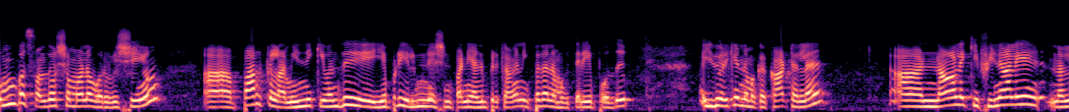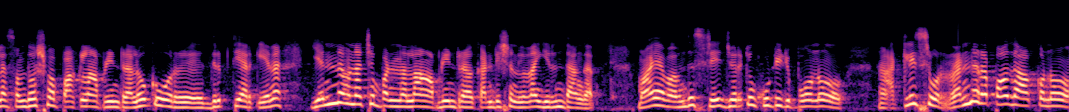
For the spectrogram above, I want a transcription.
ரொம்ப சந்தோஷமான ஒரு விஷயம். பார்க்கலாம். இன்றைக்கி வந்து எப்படி எலிமினேஷன் பண்ணி அனுப்பியிருக்காங்கன்னு இப்போ தான் நமக்கு தெரிய போகுது. இது வரைக்கும் நமக்கு காட்டலை. நாளைக்கு ஃபினாலே நல்லா சந்தோஷமாக பார்க்கலாம் அப்படின்ற அளவுக்கு ஒரு திருப்தியாக இருக்குது ஏன்னா என்ன வேணாச்சும் பண்ணலாம் அப்படின்ற கண்டிஷனில் தான் இருந்தாங்க. மாயாவை வந்து ஸ்டேஜ் வரைக்கும் கூட்டிகிட்டு போகணும். அட்லீஸ்ட் ஒரு ரன்னரப்பாவது ஆக்கணும்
